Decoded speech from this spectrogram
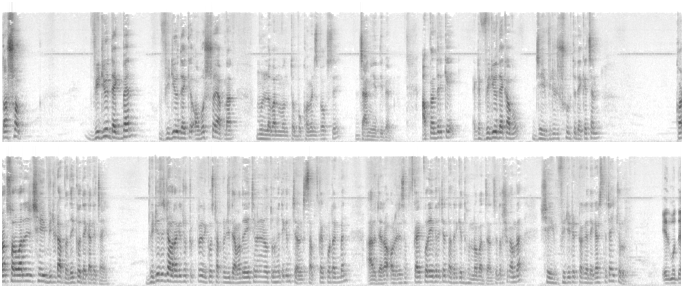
দর্শক ভিডিও দেখবেন ভিডিও দেখে অবশ্যই আপনার মূল্যবান মন্তব্য কমেন্টস বক্সে জানিয়ে দিবেন। আপনাদেরকে একটা ভিডিও দেখাবো, যে ভিডিওটি শুরুতে দেখেছেন। করক সরোয়ারের সেই ভিডিওটা আপনাদেরকেও দেখাতে চাই। ভিডিওতে যাওয়ার আগে ছোট্ট একটা রিকোয়েস্ট আপনি যদি আমাদের এই চ্যানেলে নতুন হয়ে থাকেন চ্যানেলটি সাবস্ক্রাইব করে রাখবেন। আর যারা অলরেডি সাবস্ক্রাইব করে ফেলেছেন, তাদেরকে ধন্যবাদ জানাচ্ছি। দর্শক, আমরা সেই ভিডিওটা একটু আগে দেখে আসতে চাই, চলুন। এর মধ্যে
